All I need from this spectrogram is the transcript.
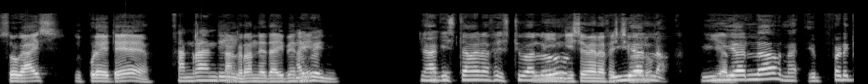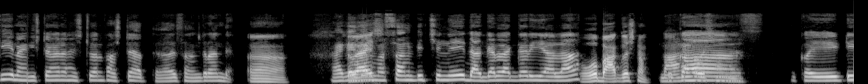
సో గాయస్ ఇప్పుడైతే సంక్రాంతి సంక్రాంతి అయితే అయిపోయింది. నాకు ఇష్టమైన ఫెస్టివల్ ఇష్టమైన ఫెస్టివల్ ఈ ఇయర్లో నా- ఎప్పటికీ నాకు ఇష్టమైన ఫెస్టివల్ ఫస్ట్ వస్తుంది అది సంక్రాంతి. నాకైతే. మస్తు అనిపించింది దగ్గర దగ్గర ఇవాళ ఓ బాగా వచ్చినాం ఒక ఒక ఎయిటీ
